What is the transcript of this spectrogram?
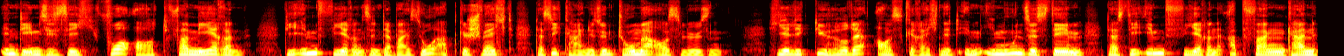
indem sie sich vor Ort vermehren. Die Impfviren sind dabei so abgeschwächt, dass sie keine Symptome auslösen. Hier liegt die Hürde ausgerechnet im Immunsystem, das die Impfviren abfangen kann,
